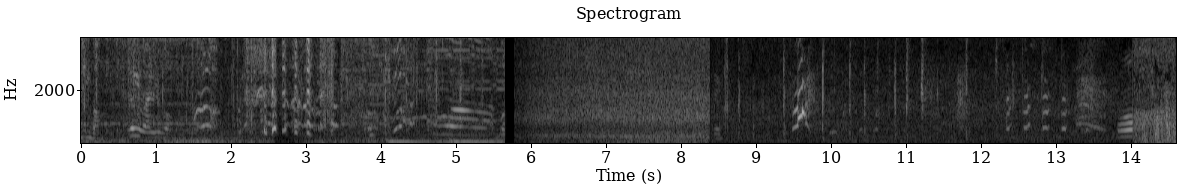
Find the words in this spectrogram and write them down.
지린다 여기 말고. 이 런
